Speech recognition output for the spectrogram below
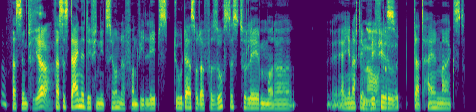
was sind, ja. was ist deine Definition davon? Wie lebst du das oder versuchst es zu leben oder ja, je nachdem, genau, wie viel du da teilen magst?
